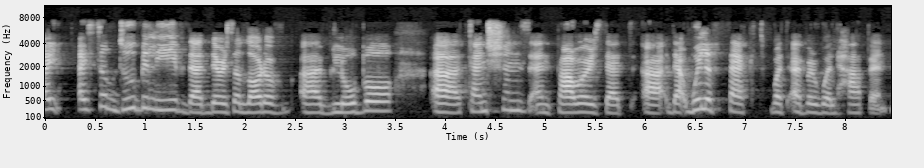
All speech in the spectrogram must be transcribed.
I, I still do believe that there's a lot of uh, global uh, tensions and powers that uh, that will affect whatever will happen.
